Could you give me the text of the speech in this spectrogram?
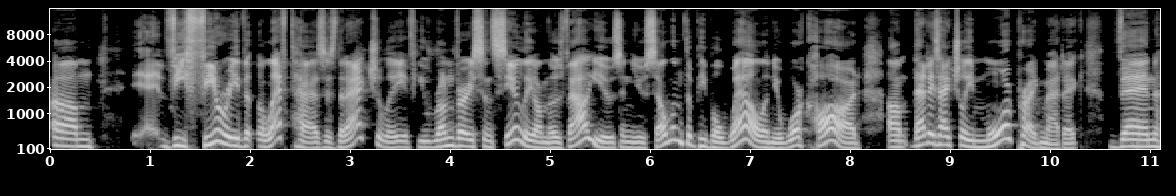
Um, the theory that the left has is that actually, if you run very sincerely on those values and you sell them to people well and you work hard, um, that is actually more pragmatic than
